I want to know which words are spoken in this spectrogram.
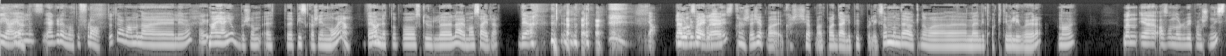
jeg, Ja. litt, jeg gleder meg til å flate ut. Ja. Hva med deg, Livet? Jeg, Nei, jeg jobber som et eh, piskaskinn nå, jeg. For Ja. nettopp å skulle lære meg å seile. Det Ja. Lære meg å seile. Kanskje jeg kjøper meg, kanskje kjøper meg et par deilige pupper, liksom. Men det har jo ikke noe med, med mitt aktive liv å gjøre. Nei. Men altså, når du blir pensjonist,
